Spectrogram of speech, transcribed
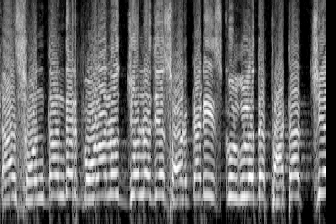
তার সন্তানদের পড়ানোর জন্য যে সরকারি স্কুলগুলোতে পাঠাচ্ছে,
